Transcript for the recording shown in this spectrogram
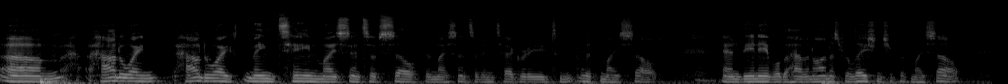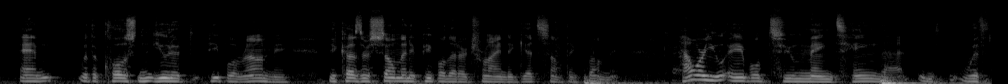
um, how do I how do I maintain my sense of self and my sense of integrity to, with myself, mm-hmm. and being able to have an honest relationship with myself, and with the close unit people around me, because there's so many people that are trying to get something from me. Okay. How are you able to maintain that in, with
